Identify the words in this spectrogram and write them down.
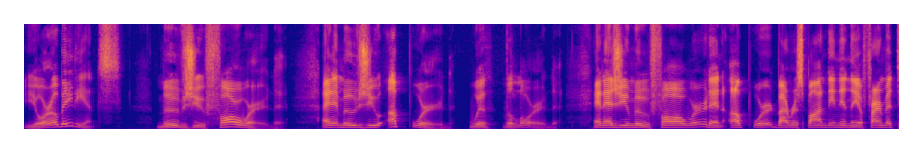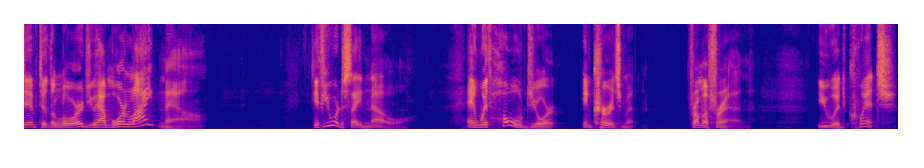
Your obedience moves you forward and it moves you upward with the Lord. And as you move forward and upward by responding in the affirmative to the Lord, you have more light now. If you were to say no and withhold your encouragement from a friend, you would quench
